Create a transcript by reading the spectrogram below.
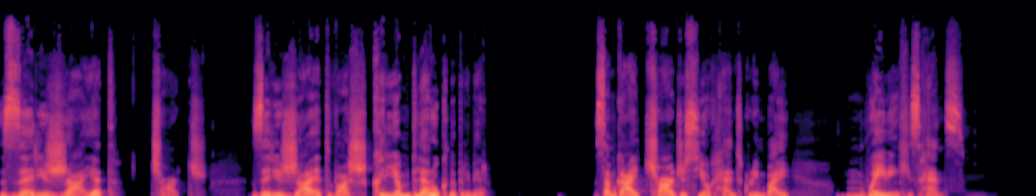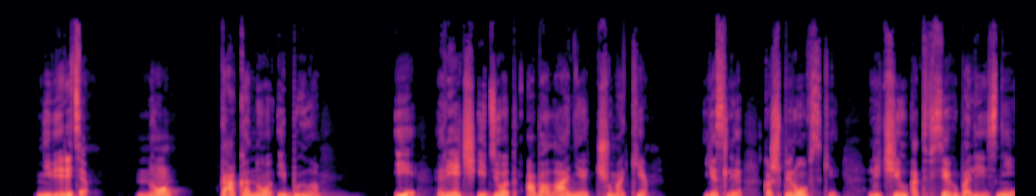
заряжает charge, заряжает ваш крем для рук, например. Some guy charges your hand cream by waving his hands. Не верите? Но так оно и было. И речь идет об Алане Чумаке. Если Кашпировский лечил от всех болезней,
